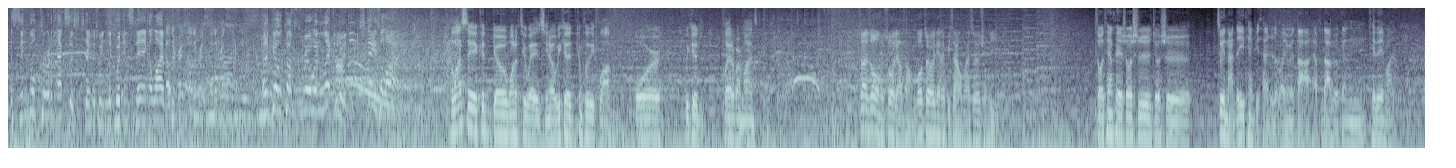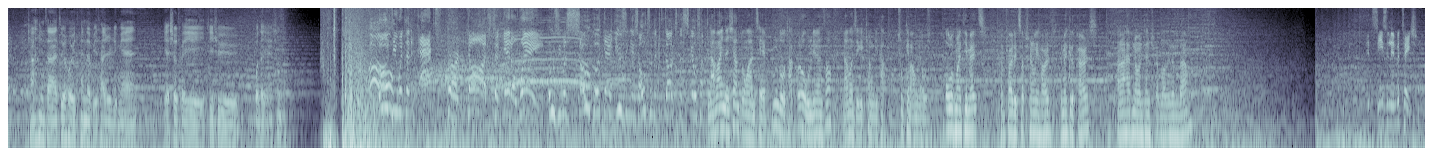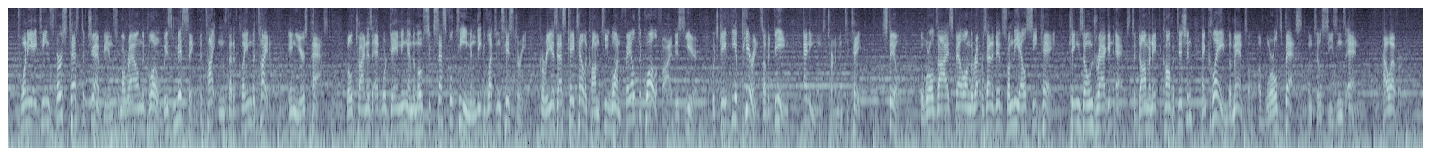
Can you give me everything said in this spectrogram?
A single turret of the Nexus, stand between Liquid and staying alive. Other Chris, other Chris, other Chris. And a kill comes through and Liquid stays alive. The last day it could go one of two ways. You know, we could completely flop, or we could play out of our minds. 虽然说我们输了两场，不过最后一天的比赛我们还是会全力以赴。昨天可以说是就是 最难的一天比赛日了吧，因为打 FW 跟 KD 嘛，相信在最后一天的比赛日里面，也是可以继续获得连胜的。Uzi with an expert dodge to get away. Uzi was so good there using his ultimate to dodge the skill shot. 남아있는 시간 동안 제 F도 다 끌어올리면서 나머지 경기 다 좋게 마무리하고 싶어요. All of my teammates have tried exceptionally hard to make it to Paris, and I have no intention of letting them down. Season invitational. 2018's first test of champions from around the globe is missing the titans that have claimed the title in years past. Both China's Edward Gaming and the most successful team in League of Legends history, Korea's SK Telecom T1, failed to qualify this year, which gave the appearance of it being anyone's tournament to take. Still, the world's eyes fell on the representatives from the LCK, Kingzone Dragon X, to dominate the competition and claim the mantle of world's best until season's end. However,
